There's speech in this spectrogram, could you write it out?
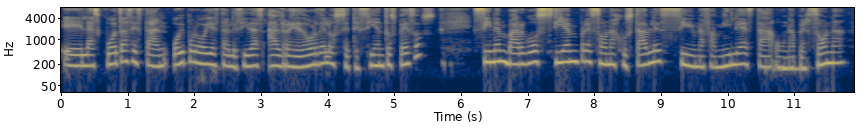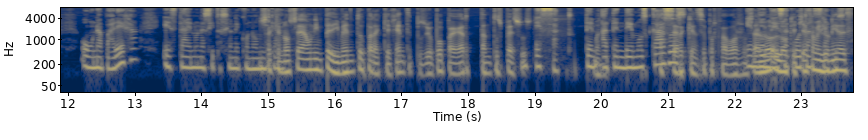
Eh, las cuotas están hoy por hoy establecidas alrededor de los 700 pesos. Sin embargo, siempre son ajustables si una familia está o una persona o una pareja está en una situación económica. O sea, que no sea un impedimento para que gente, pues yo puedo pagar tantos pesos. Exacto. Ten, bueno, atendemos casos. Acérquense, por favor. O sea, lo, lo que quiere Familia Unida es,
